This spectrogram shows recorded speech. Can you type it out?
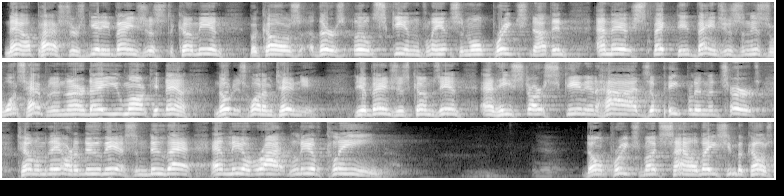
Now, pastors get evangelists to come in because there's little skin flints and won't preach nothing, and they expect the evangelist, and this is what's happening in our day. You mark it down. Notice what I'm telling you. The evangelist comes in and he starts skinning hides of people in the church, telling them they ought to do this and do that and live right and live clean. Don't preach much salvation because,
